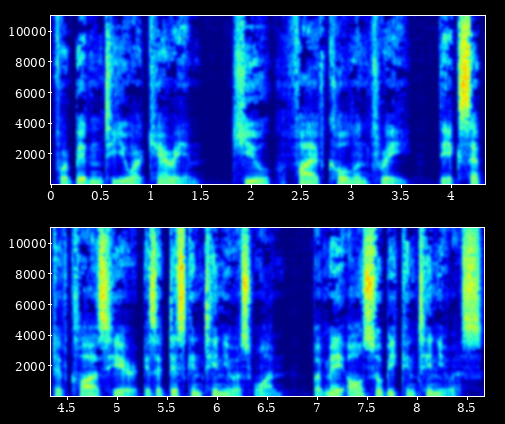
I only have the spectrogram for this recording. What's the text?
forbidden to you are carrion, Q 5 3, the exceptive clause here is a discontinuous one, but may also be continuous,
